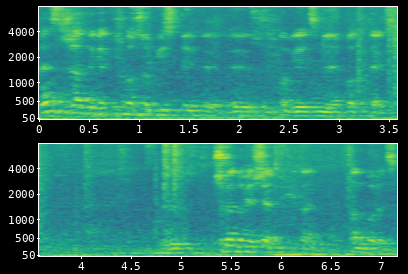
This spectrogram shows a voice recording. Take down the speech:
bez żadnych jakichś osobistych, y, y, powiedzmy, podtekstów. Y, Czy będą jeszcze jakieś pytania? Pan Borecki.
